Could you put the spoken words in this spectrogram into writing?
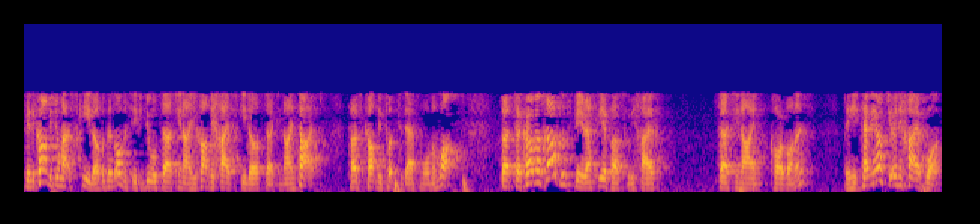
Because you can't be talking about skilo, because obviously if you do all 39, you can't be chayiv skilo 39 times. A person can't be put to death more than once. But for korban chatos, theoretically, a person could be chayiv 39 korbanos, but he's telling us you only chayiv one.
